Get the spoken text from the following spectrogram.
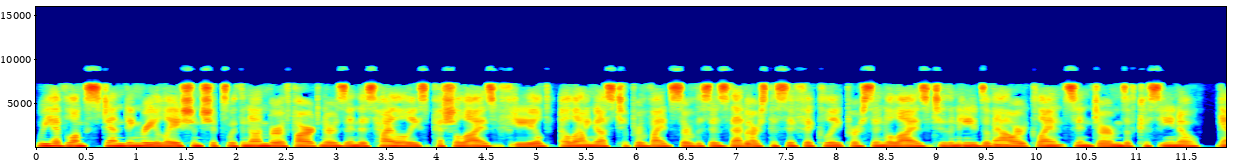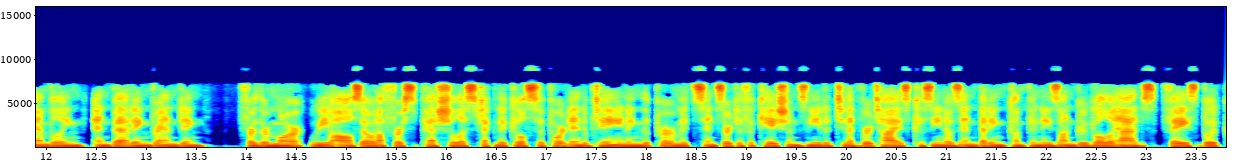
We have long standing relationships with a number of partners in this highly specialized field, allowing us to provide services that are specifically personalized to the needs of our clients in terms of casino, gambling, and betting branding. Furthermore, we also offer specialist technical support in obtaining the permits and certifications needed to advertise casinos and betting companies on Google Ads, Facebook,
